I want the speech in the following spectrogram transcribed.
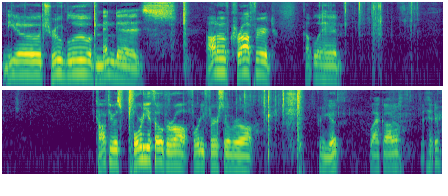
Neto True Blue of Mendez. Auto of Crawford. Couple of him. Coffey was 40th overall, 41st overall. Pretty good. Black Auto, the hitter.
